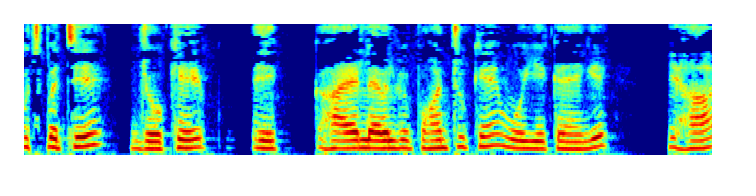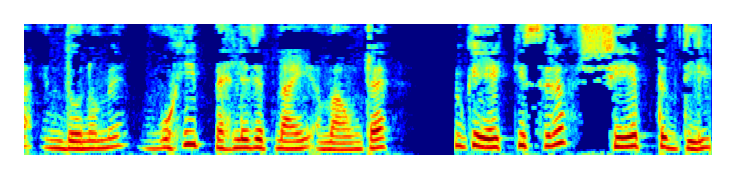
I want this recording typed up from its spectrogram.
کچھ بچے جو کہ ایک ہائر لیول پہ پہنچ چکے ہیں وہ یہ کہیں گے کہ ہاں ان دونوں میں وہی پہلے جتنا ہی اماؤنٹ ہے کیونکہ ایک کی صرف شیپ تبدیل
